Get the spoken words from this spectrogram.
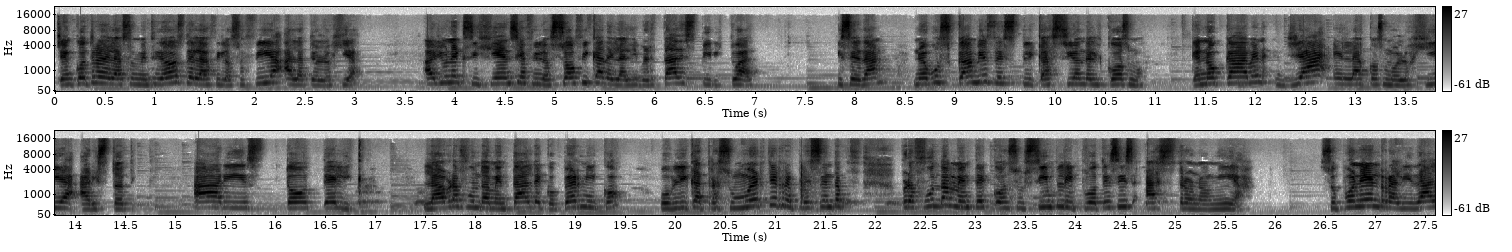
ya en contra de las sometidos de la filosofía a la teología, hay una exigencia filosófica de la libertad espiritual y se dan nuevos cambios de explicación del cosmos que no caben ya en la cosmología aristotélica. La obra fundamental de Copérnico publica tras su muerte y representa profundamente con su simple hipótesis astronomía supone en realidad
